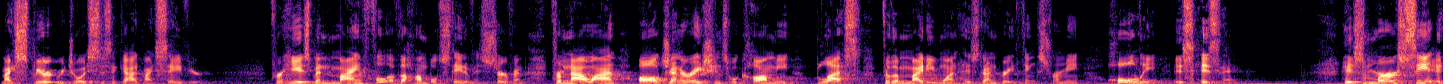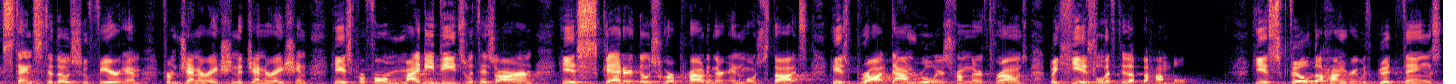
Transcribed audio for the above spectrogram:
My spirit rejoices in God, my Savior. For he has been mindful of the humble state of his servant. From now on, all generations will call me blessed, for the mighty one has done great things for me. Holy is his name. His mercy extends to those who fear him from generation to generation. He has performed mighty deeds with his arm. He has scattered those who are proud in their inmost thoughts. He has brought down rulers from their thrones, but he has lifted up the humble. He has filled the hungry with good things,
